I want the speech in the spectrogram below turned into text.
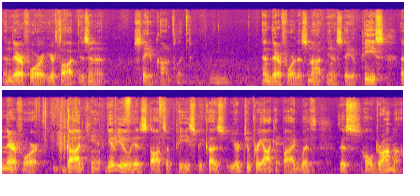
and therefore your thought is in a state of conflict. Mm-hmm. And therefore, that's not in a state of peace, and therefore, God can't give you his thoughts of peace because you're too preoccupied with this whole drama.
